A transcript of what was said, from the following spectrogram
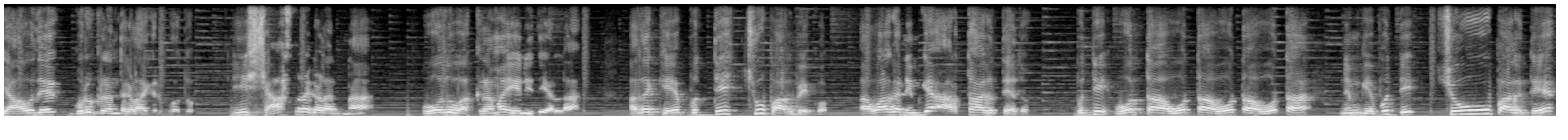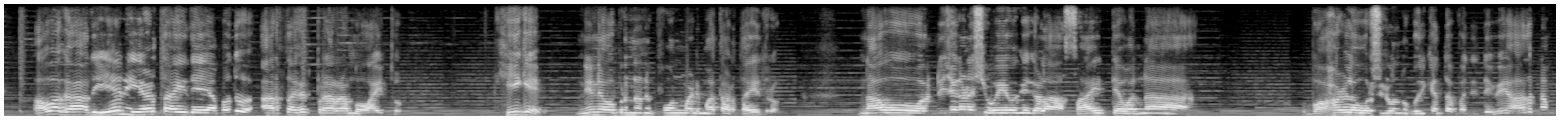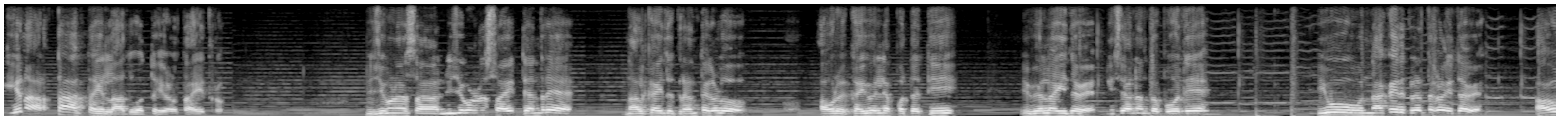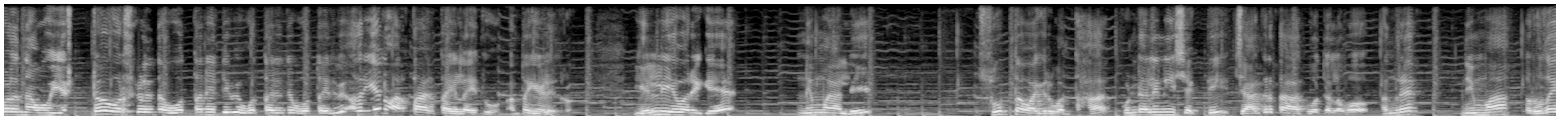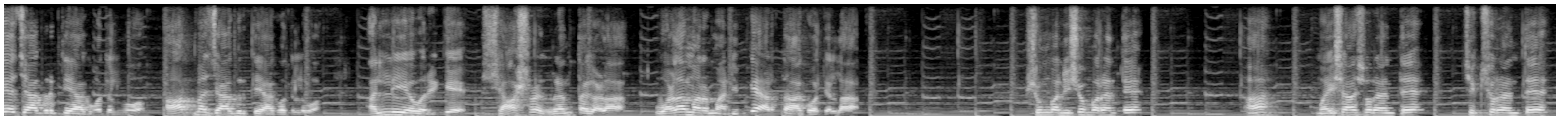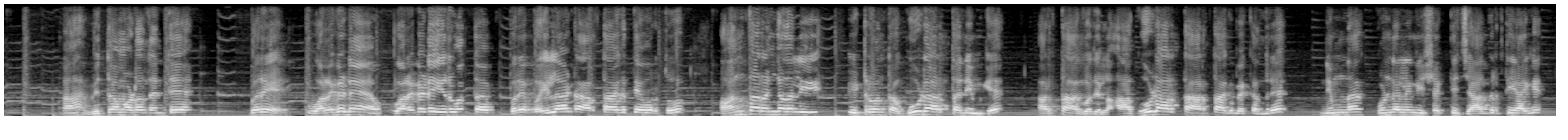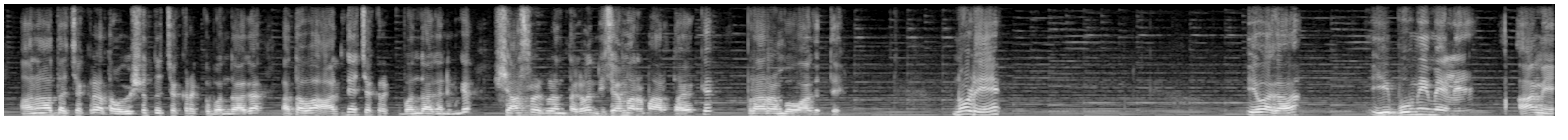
ಯಾವುದೇ ಗುರು ಗ್ರಂಥಗಳಾಗಿರ್ಬೋದು, ಈ ಶಾಸ್ತ್ರಗಳನ್ನು ಓದುವ ಕ್ರಮ ಏನಿದೆಯಲ್ಲ, ಅದಕ್ಕೆ ಬುದ್ಧಿ ಚೂಪಾಗಬೇಕು. ಆವಾಗ ನಿಮಗೆ ಅರ್ಥ ಆಗುತ್ತೆ ಅದು. ಬುದ್ಧಿ ಓದ್ತಾ ಓದ್ತಾ ಓದ್ತಾ ಓದ್ತಾ ನಿಮಗೆ ಬುದ್ಧಿ ಚೂಪಾಗುತ್ತೆ. ಆವಾಗ ಅದು ಏನು ಹೇಳ್ತಾ ಇದೆ ಎಂಬುದು ಅರ್ಥ ಆಗಕ್ಕೆ ಪ್ರಾರಂಭವಾಯಿತು. ಹೀಗೆ ನಿನ್ನೆ ಒಬ್ರು ನನಗೆ ಫೋನ್ ಮಾಡಿ ಮಾತಾಡ್ತಾ ಇದ್ರು. ನಾವು ನಿಜಗಣ ಶಿವಯೋಗಿಗಳ ಸಾಹಿತ್ಯವನ್ನ ಬಹಳ ವರ್ಷಗಳನ್ನು ಓದ್ಕೊಂತ ಬಂದಿದ್ದೀವಿ. ಆದ್ರೆ ನಮ್ಗೆ ಏನು ಅರ್ಥ ಆಗ್ತಾ ಇಲ್ಲ ಅದು ಅಂತ ಹೇಳ್ತಾ ಇದ್ರು. ನಿಜಗುಣ ಸಾ, ನಿಜಗುಣ ಸಾಹಿತ್ಯ ಅಂದ್ರೆ ನಾಲ್ಕೈದು ಗ್ರಂಥಗಳು ಅವರ ಕೈವಲ್ಯ ಪದ್ಧತಿ ಇವೆಲ್ಲ ಇದ್ದಾವೆ ನಿಜಾನಂದ ಬೋಧೆ, ಇವು ಒಂದು ನಾಲ್ಕೈದು ಗ್ರಂಥಗಳು ಇದ್ದಾವೆ ಅವುಗಳನ್ನ ನಾವು ಎಷ್ಟೋ ವರ್ಷಗಳಿಂದ ಓದ್ತಾನೆ ಇದ್ದೀವಿ ಓದ್ತಾನೆ ಇದ್ದೀವಿ, ಓದ್ತಾ ಇದ್ವಿ ಆದ್ರೆ ಏನು ಅರ್ಥ ಆಗ್ತಾ ಇಲ್ಲ ಇದು ಅಂತ ಹೇಳಿದರು. ಎಲ್ಲಿಯವರೆಗೆ ನಿಮ್ಮಲ್ಲಿ ಸೂಕ್ತವಾಗಿರುವಂತಹ ಕುಂಡಲಿನಿ ಶಕ್ತಿ ಜಾಗೃತ ಆಗುವುದಿಲ್ಲವೋ, ಅಂದರೆ ನಿಮ್ಮ ಹೃದಯ ಜಾಗೃತಿ ಆಗುವುದಿಲ್ವೋ ಆತ್ಮ ಜಾಗೃತಿ ಆಗೋದಿಲ್ವೋ ಅಲ್ಲಿಯವರೆಗೆ ಶಾಸ್ತ್ರ ಗ್ರಂಥಗಳ ಒಳಮರ್ಮ ನಿಮಗೆ ಅರ್ಥ ಆಗೋದಿಲ್ಲ ಶುಂಭ ನಿಶುಂಭರಂತೆ, ಆ ಮಹಿಷಾಸುರ ಅಂತೆ ಚಿಕ್ಷುರ ಅಂತೆ ಆ, ಯುದ್ಧ ಮಾಡೋದಂತೆ ಬರೇ ಹೊರಗಡೆ ಹೊರಗಡೆ ಇರುವಂತ ಬರೇ ಬಯಲಾಟ ಅರ್ಥ ಆಗುತ್ತೆ ಹೊರತು ಅಂತರಂಗದಲ್ಲಿ ಇಟ್ಟಿರುವಂತ ಗೂಢಾರ್ಥ ನಿಮ್ಗೆ ಅರ್ಥ ಆಗೋದಿಲ್ಲ. ಆ ಗೂಢ ಅರ್ಥ ಅರ್ಥ ಆಗ್ಬೇಕಂದ್ರೆ ನಿಮ್ನ ಕುಂಡಲಿನಿ ಶಕ್ತಿ ಜಾಗೃತಿಯಾಗಿ ಅನಾಥ ಚಕ್ರ ಅಥವಾ ವಿಶುದ್ಧ ಚಕ್ರಕ್ಕೆ ಬಂದಾಗ ಅಥವಾ ಆಜ್ಞೆ ಚಕ್ರಕ್ಕೆ ಬಂದಾಗ ನಿಮ್ಗೆ ಶಾಸ್ತ್ರ ಗ್ರಂಥಗಳ ನಿಜ ಮರ್ಮ ಅರ್ಥ ಆಗಕ್ಕೆ ಪ್ರಾರಂಭವಾಗುತ್ತೆ. ನೋಡಿ, ಇವಾಗ ಈ ಭೂಮಿ ಮೇಲೆ ಆಮೆ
